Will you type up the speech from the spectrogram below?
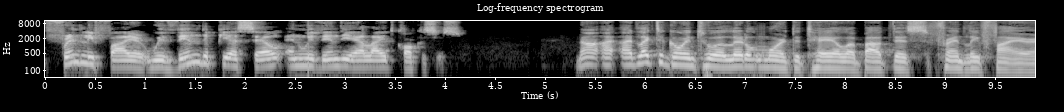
friendly fire within the PSL and within the allied caucuses. Now, I'd like to go into a little more detail about this friendly fire.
